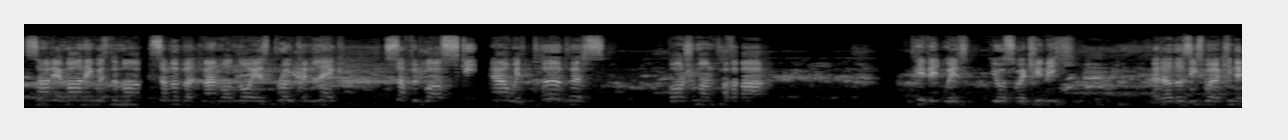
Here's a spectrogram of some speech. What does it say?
Sadio Mane was the mark summer, but Manuel Neuer's broken leg suffered while skiing now with purpose. Benjamin Pavard pivot with Joshua Kimmich. At others, he's working the.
